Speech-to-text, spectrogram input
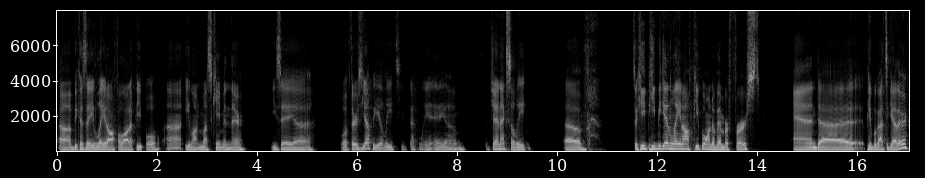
uh, because they laid off a lot of people. Uh, Elon Musk came in there. He's a uh, well, if there's yuppie elites, he's definitely a, um, a Gen X elite. Um, so he he began laying off people on November first, and uh, people got together,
